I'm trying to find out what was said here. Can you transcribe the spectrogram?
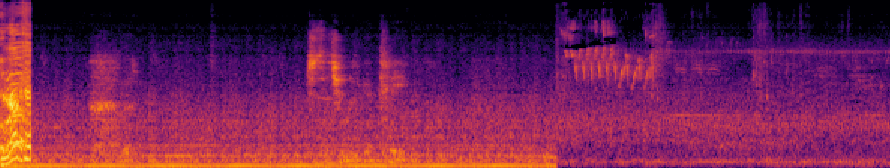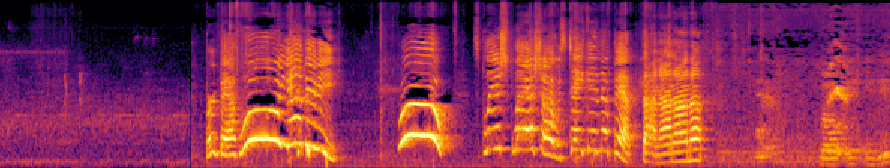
You're okay. She said she wanted to get clean. Bird bath. Woo! Yeah, baby. Woo! Splish, splash. I was taking a bath. Da na na na. So in, in this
